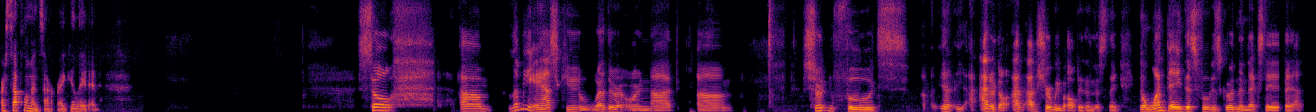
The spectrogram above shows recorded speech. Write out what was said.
Our supplements aren't regulated. So, um, let me ask you whether or not um, certain foods. Uh, I don't know. I'm, I'm, sure we've all been in this thing. You know, one day this food is good, and the next day it's bad.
